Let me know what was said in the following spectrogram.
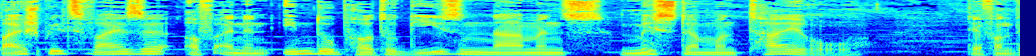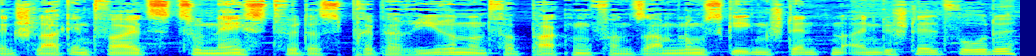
Beispielsweise auf einen Indo-Portugiesen namens Mr. Monteiro, der von den Schlagentweiz zunächst für das Präparieren und Verpacken von Sammlungsgegenständen eingestellt wurde,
